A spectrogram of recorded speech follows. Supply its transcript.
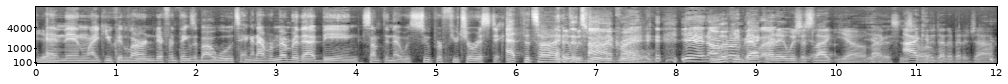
Yeah. and then like you could learn different things about Wu Tang. And I remember that being something that was super futuristic At the time, at it the was time, really cool. right? yeah. And I Looking back being on it, it was just like, yo, yeah, like I could have done a better job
